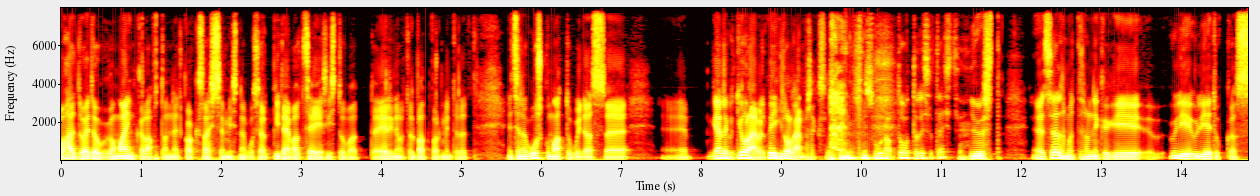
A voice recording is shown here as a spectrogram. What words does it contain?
vahelduva eduga ka Minecraft on need kaks asja, mis nagu seal pidevalt sees istuvad erinevatel platvormidel, et et see on nagu uskumatu, kuidas jällegi ei ole veel kõigil olemas, eks ole suudab toota lihtsalt hästi. just, et selles mõttes on ikkagi üli, üliedukas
